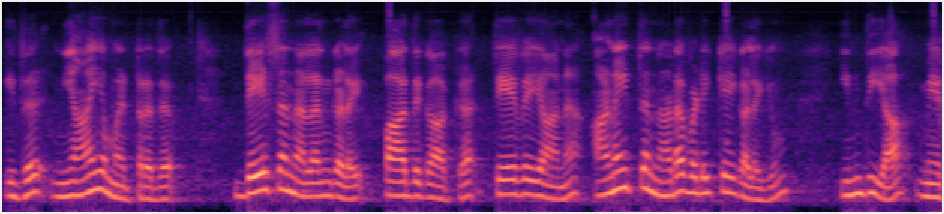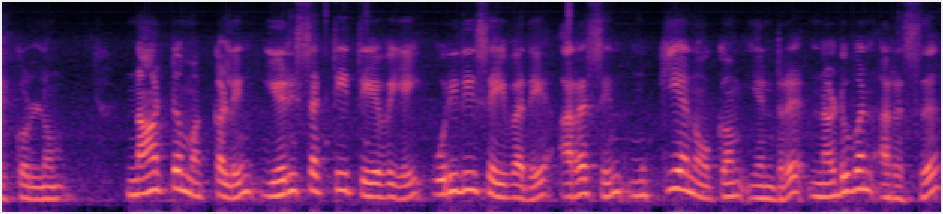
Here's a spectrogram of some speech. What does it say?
இது நியாயமற்றது. தேச நலன்களை பாதுகாக்க தேவையான அனைத்து நடவடிக்கைகளையும் இந்தியா மேற்கொள்ளும். நாட்டு மக்களின் எரிசக்தி தேவையை உறுதி செய்வதே அரசின் முக்கிய நோக்கம் என்று நடுவன் அரசு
